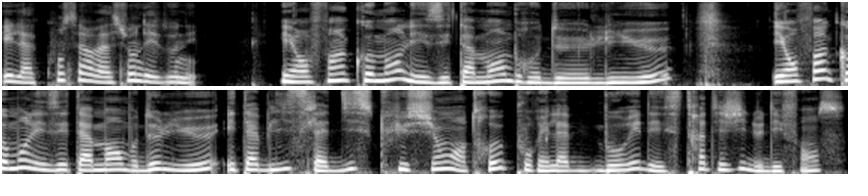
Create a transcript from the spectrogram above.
et la conservation des données. Et enfin, comment les États membres de l'UE comment les États membres de l'UE établissent la discussion entre eux pour élaborer des stratégies de défense?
